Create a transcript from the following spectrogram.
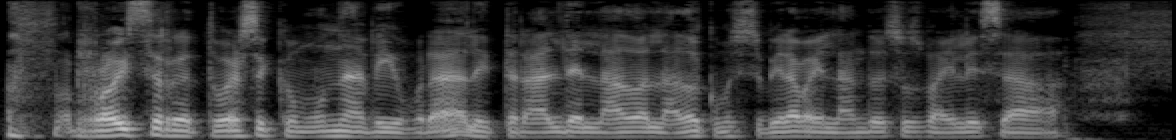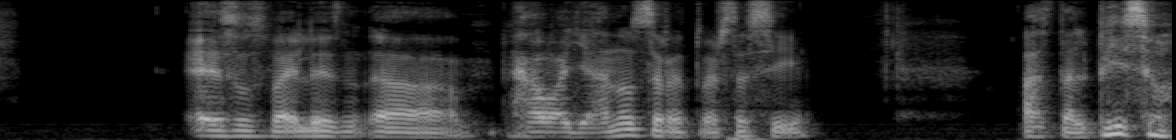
Roy se retuerce como una víbora, literal, de lado a lado, como si estuviera bailando esos bailes a... esos bailes uh, hawaianos, se retuerce así hasta el piso,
